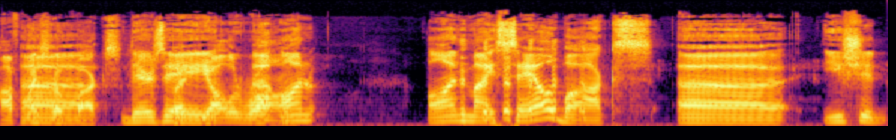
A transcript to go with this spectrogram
off my Uh, soapbox There's but a y'all are uh, wrong on on my sale box. Uh, you should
